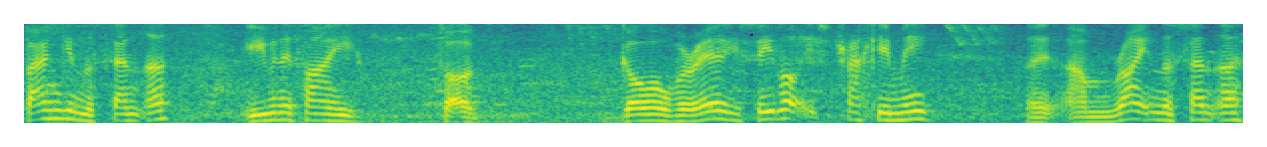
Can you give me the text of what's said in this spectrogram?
bang in the centre. Even if I sort of go over here, you see, look, it's tracking me. I'm right in the centre.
